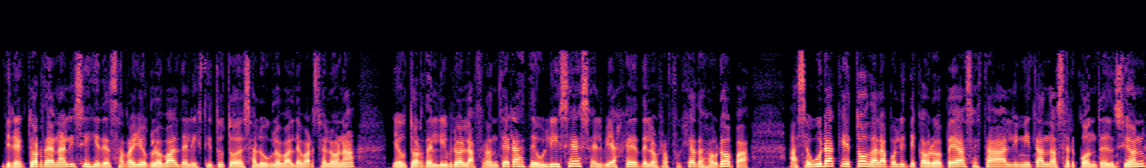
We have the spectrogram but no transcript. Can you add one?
director de Análisis y Desarrollo Global del Instituto de Salud Global de Barcelona y autor del libro Las fronteras de Ulises, el viaje de los refugiados a Europa. Asegura que toda la política europea se está limitando a hacer contención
